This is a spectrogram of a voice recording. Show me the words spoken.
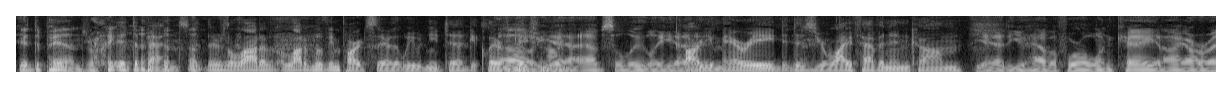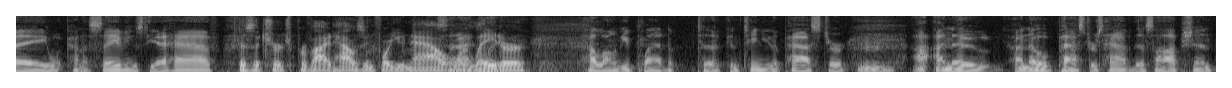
it depends, right? it depends. There's a lot of a lot of moving parts there that we would need to get clarification oh, yeah, on. absolutely. Uh, Are you married? Does your wife have an income? Yeah. Do you have a 401k, an IRA? What kind of savings do you have? Does the church provide housing for you now exactly. or later? How long do you plan to, to continue to pastor? Mm. I, I know I know pastors have this option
